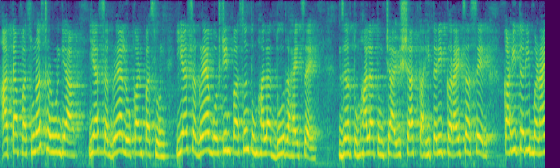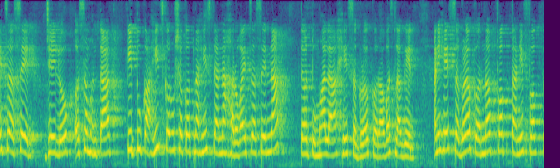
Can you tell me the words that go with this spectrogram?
आतापासूनच ठरवून घ्या. या सगळ्या लोकांपासून या सगळ्या गोष्टींपासून तुम्हाला दूर राहायचं आहे जर तुम्हाला तुमच्या आयुष्यात काहीतरी करायचं असेल काहीतरी बनायचं असेल जे लोक असं म्हणतात की तू काहीच करू शकत नाहीस त्यांना हरवायचं असेल ना तर तुम्हाला हे सगळं करावंच लागेल. आणि हे सगळं करणं फक्त आणि फक्त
